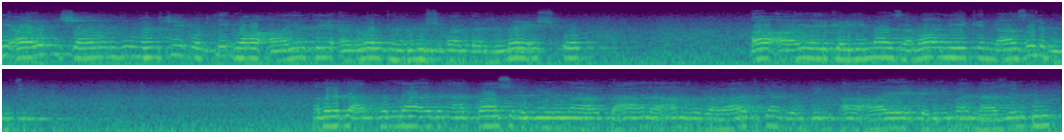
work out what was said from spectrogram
یہ آیت شان نزول ہمشی گفتی کو آیت اول تو شما ترجمہ عشق آئے کریمہ زمانی کے نازل بود۔ حضرت عبداللہ ابن عباس رضی اللہ تعالی عنہ روایت کا جو دیکھ آئے کریمہ نازل بود۔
